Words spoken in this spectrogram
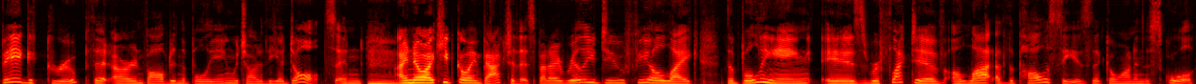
big group that are involved in the bullying, which are the adults. And I know I keep going back to this, but I really do feel like the bullying is reflective a lot of the policies that go on in the school.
